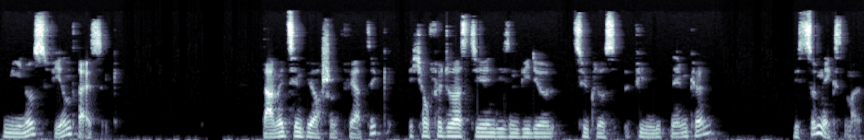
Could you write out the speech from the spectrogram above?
minus 34. Damit sind wir auch schon fertig. Ich hoffe, du hast dir in diesem Videozyklus viel mitnehmen können. Bis zum nächsten Mal.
